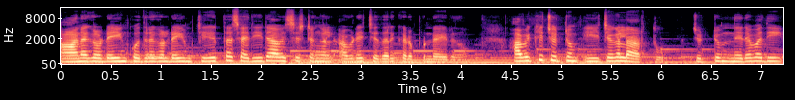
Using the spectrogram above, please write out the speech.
ആനകളുടെയും കുതിരകളുടെയും ചീർത്ത ശരീരാവശിഷ്ടങ്ങൾ അവിടെ ചിതറിക്കിടപ്പുണ്ടായിരുന്നു. അവയ്ക്ക് ചുറ്റും ഈച്ചകൾ ആർത്തു. ചുറ്റും നിരവധി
